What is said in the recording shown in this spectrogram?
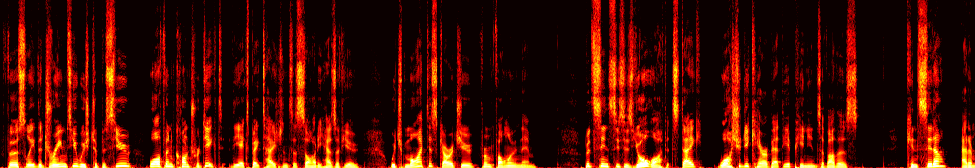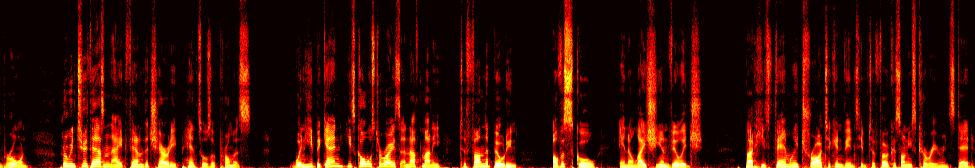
Firstly, the dreams you wish to pursue will often contradict the expectations society has of you, which might discourage you from following them. But since this is your life at stake, why should you care about the opinions of others? Consider Adam Braun, who in 2008 founded the charity Pencils of Promise. When he began, his goal was to raise enough money to fund the building of a school in a Laotian village, but his family tried to convince him to focus on his career instead.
